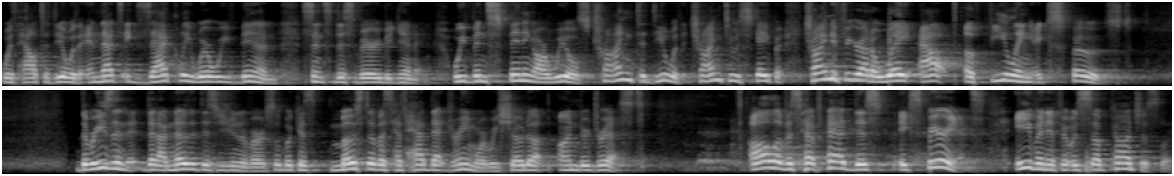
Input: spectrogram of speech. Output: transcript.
with how to deal with it. And that's exactly where we've been since this very beginning. We've been spinning our wheels, trying to deal with it, trying to escape it, trying to figure out a way out of feeling exposed. The reason that I know that this is universal because most of us have had that dream where we showed up underdressed. All of us have had this experience, even if it was subconsciously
